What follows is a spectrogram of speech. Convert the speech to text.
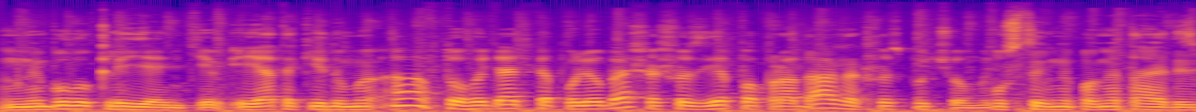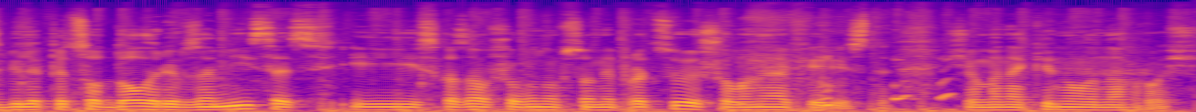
Не було клієнтів. І я такий думаю, а в того дядька полюбе, ще щось є по продажах, щось по чому. Пустив, не пам'ятаю, десь біля 500 доларів за місяць і сказав, що воно все не працює, що вони аферісти, що мене кинули на гроші.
